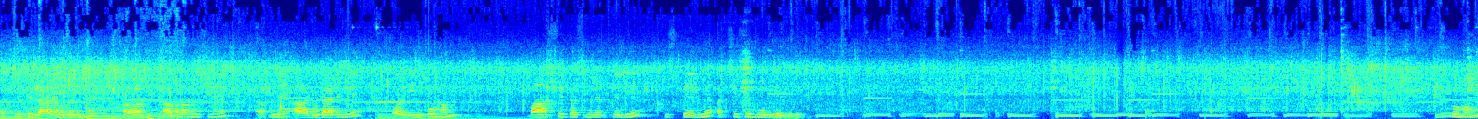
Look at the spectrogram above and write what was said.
अच्छे से लाल हो गई हैं। अब हम अब हम इसमें अपने आलू डालेंगे और इनको हम पाँच से दस मिनट के लिए इस तेल में अच्छे से भून लेंगे। इसको हम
